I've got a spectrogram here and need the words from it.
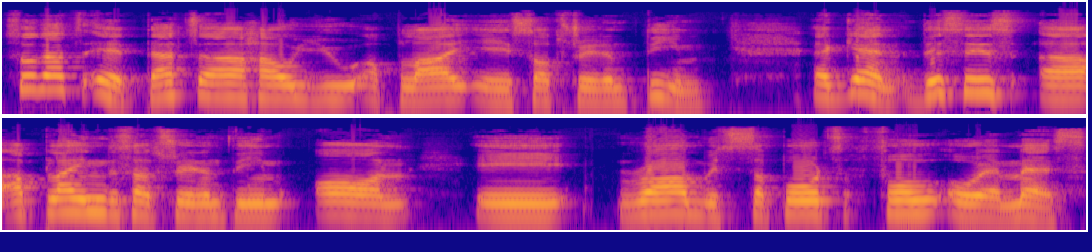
So that's it. That's uh, how you apply a Substratum theme. Again, this is uh, applying the Substratum theme on a ROM which supports full OMS.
